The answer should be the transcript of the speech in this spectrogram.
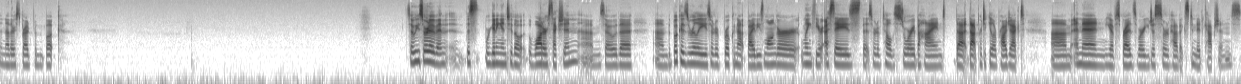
Another spread from the book. So we sort of, and this we're getting into the, the water section. Um, so the um, the book is really sort of broken up by these longer, lengthier essays that sort of tell the story behind that that particular project. Um, and then you have spreads where you just sort of have extended captions.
